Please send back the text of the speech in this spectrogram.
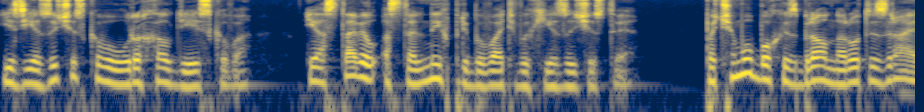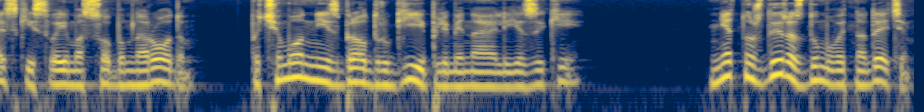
из языческого ура халдейского и оставил остальных пребывать в их язычестве. Почему Бог избрал народ израильский своим особым народом? Почему он не избрал другие племена или языки? Нет нужды раздумывать над этим,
